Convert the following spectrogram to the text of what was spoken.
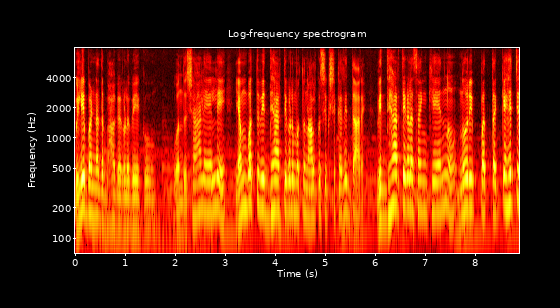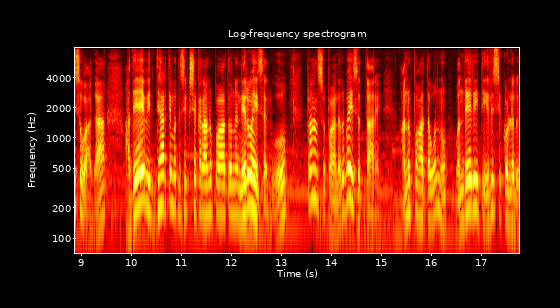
ಬಿಳಿ ಬಣ್ಣದ ಭಾಗಗಳು ಬೇಕು? ಒಂದು ಶಾಲೆಯಲ್ಲಿ ಎಂಬತ್ತು ವಿದ್ಯಾರ್ಥಿಗಳು ಮತ್ತು ನಾಲ್ಕು ಶಿಕ್ಷಕರಿದ್ದಾರೆ. ವಿದ್ಯಾರ್ಥಿಗಳ ಸಂಖ್ಯೆಯನ್ನು ನೂರಿಪ್ಪತ್ತಕ್ಕೆ ಹೆಚ್ಚಿಸುವಾಗ ಅದೇ ವಿದ್ಯಾರ್ಥಿ ಮತ್ತು ಶಿಕ್ಷಕರ ಅನುಪಾತವನ್ನು ನಿರ್ವಹಿಸಲು ಪ್ರಾಂಶುಪಾಲರು ಬಯಸುತ್ತಾರೆ. ಅನುಪಾತವನ್ನು ಒಂದೇ ರೀತಿ ಇರಿಸಿಕೊಳ್ಳಲು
